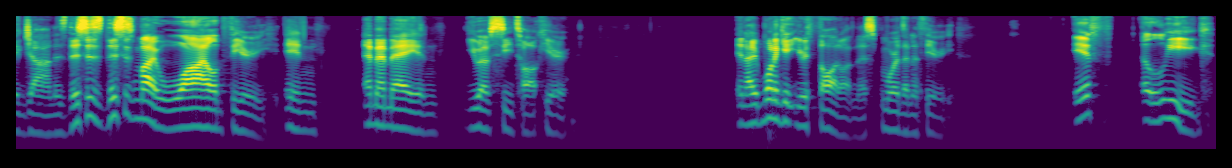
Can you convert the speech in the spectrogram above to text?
Big John, is this is this is my wild theory in MMA and UFC talk here. And I want to get your thought on this more than a theory. If a league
